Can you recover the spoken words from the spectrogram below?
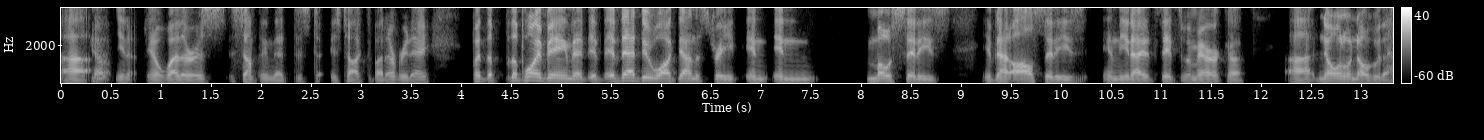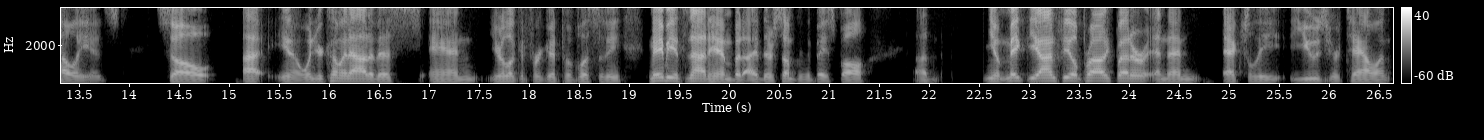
Uh, yep. You know, you know, weather is something that is, is talked about every day. But the the point being that if, if that dude walked down the street in in most cities, if not all cities in the United States of America, uh, no one would know who the hell he is. So uh, you know, when you're coming out of this and you're looking for good publicity, maybe it's not him, but I, there's something that baseball uh, you know, make the on-field product better, and then actually use your talent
